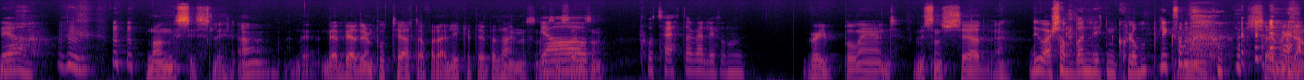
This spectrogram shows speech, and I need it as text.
Ja. Mangsysler. Ja, det, det er bedre enn potet, for jeg liker det betegnelsen. Ja. er sånn Potet er veldig sånn very bland. Litt sånn kjedelig. Du er sånn på en liten klump, liksom. Ja.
